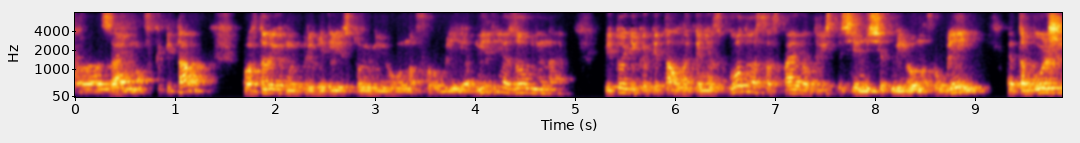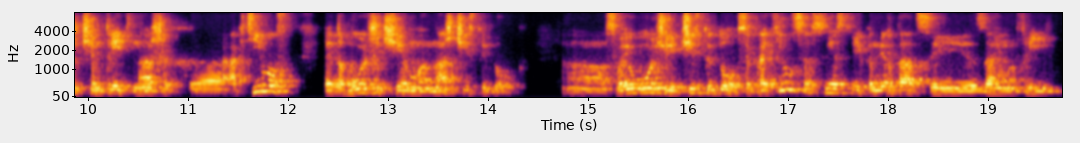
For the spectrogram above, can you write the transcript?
э, займов в капитал. Во-вторых, мы привели 100 миллионов рублей от Дмитрия Зобнина. В итоге капитал на конец года составил 370 миллионов рублей. Это больше, чем треть наших активов это больше, чем наш чистый долг. А, в свою очередь, чистый долг сократился вследствие конвертации займа фри.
